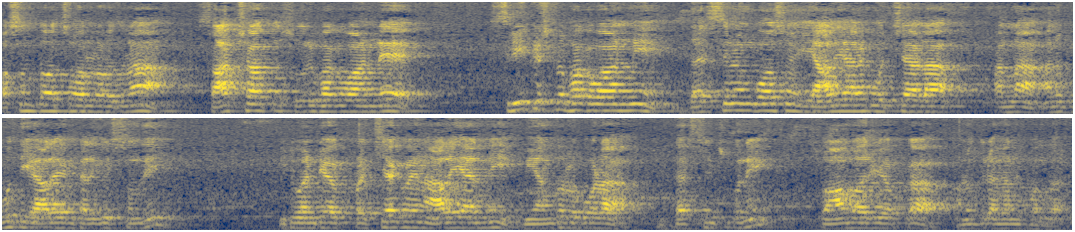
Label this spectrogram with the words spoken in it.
వసంతోత్సవం రోజున సాక్షాత్తు సూర్యభగవానుడే శ్రీకృష్ణ భగవాన్ని దర్శనం కోసం ఈ ఆలయానికి వచ్చాడా అన్న అనుభూతి ఆలయం కలిగిస్తుంది. ఇటువంటి ఒక ప్రత్యేకమైన ఆలయాన్ని మీ అందరూ కూడా దర్శించుకుని స్వామివారి యొక్క అనుగ్రహాన్ని పొందాలి.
